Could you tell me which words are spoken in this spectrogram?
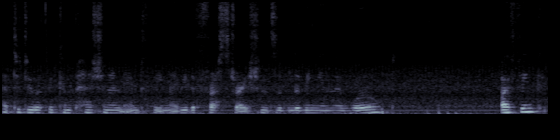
had to do with the compassion and empathy, maybe the frustrations of living in their world. I think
